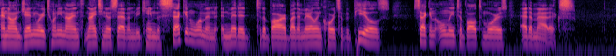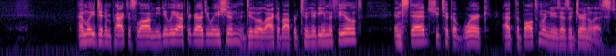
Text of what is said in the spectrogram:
and on January 29, 1907, became the second woman admitted to the bar by the Maryland Courts of Appeals, second only to Baltimore's Etta Maddox. Emily didn't practice law immediately after graduation due to a lack of opportunity in the field. Instead, she took up work at the Baltimore News as a journalist.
